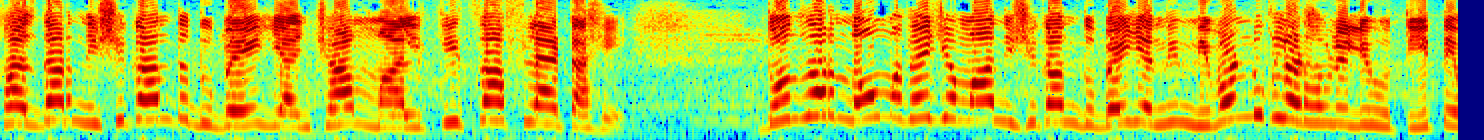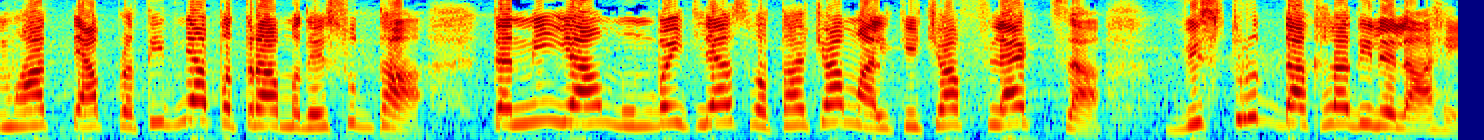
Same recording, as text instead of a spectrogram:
खासदार निशिकांत दुबे यांच्या मालकीचा फ्लॅट आहे. दोन हजार नऊ मध्ये जेव्हा निशिकांत दुबे यांनी निवडणूक लढवलेली होती तेव्हा त्या प्रतिज्ञापत्रामध्ये सुद्धा त्यांनी या मुंबईतल्या स्वतःच्या मालकीच्या फ्लॅटचा विस्तृत दाखला दिलेला आहे.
